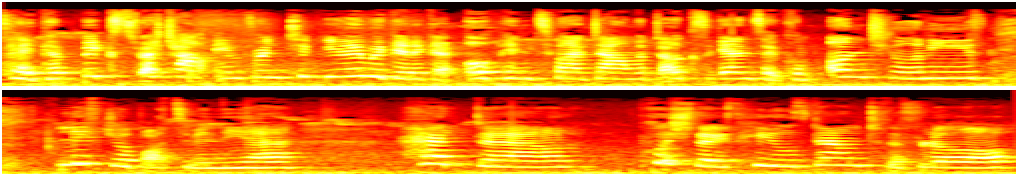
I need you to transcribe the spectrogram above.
Take a big stretch out in front of you. We're to get up into our downward dogs again. So come onto your knees, lift your bottom in the air, head down, push those heels down to the floor.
